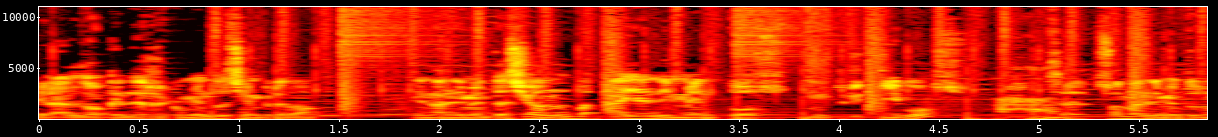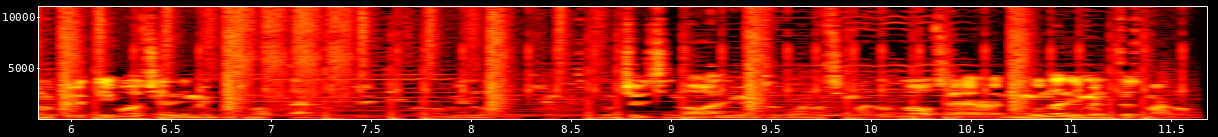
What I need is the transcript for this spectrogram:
era lo que les recomiendo siempre, ¿no? En la alimentación hay alimentos nutritivos, o Ajá. sea, son alimentos nutritivos y alimentos no tan nutritivos, o menos nutrientes. Muchos dicen, no, alimentos buenos y malos. No, o sea, ningún alimento es malo,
